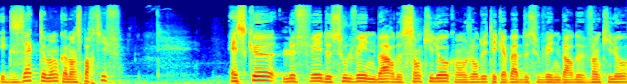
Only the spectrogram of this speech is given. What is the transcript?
Exactement comme un sportif. Est-ce que le fait de soulever une barre de 100 kg quand aujourd'hui tu es capable de soulever une barre de 20 kg,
